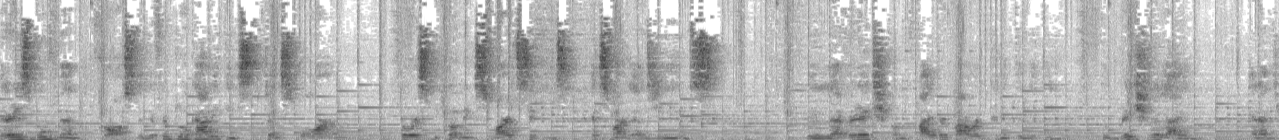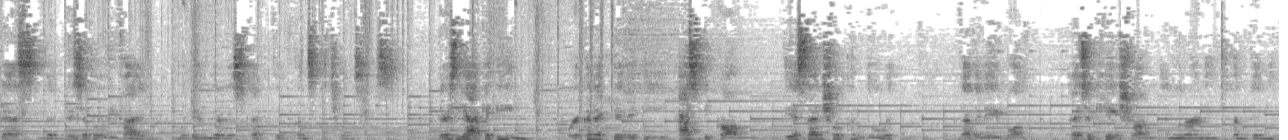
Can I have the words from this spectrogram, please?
There is movement across the different localities to transform towards becoming smart cities and smart LGUs. They leverage on fiber-powered connectivity to bridge the line and address the digital divide within their respective constituencies. There's the academe, where connectivity has become the essential conduit that enabled education and learning to continue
